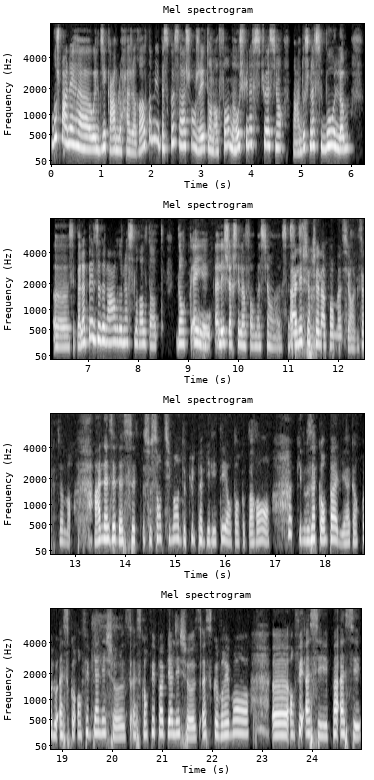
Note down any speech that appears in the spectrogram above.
مش معناها والديك عملوا حاجه غلطه مي باسكو سا شونجي طون انفون ماهوش في نفس السيتواسيون ما عندوش نفس البو والام سي با لا بين زاد نعاودوا نفس الغلطات دونك اي allez chercher l'information allez chercher l'information exactement عندنا زاد ce sentiment de culpabilité en tant que parent qui nous accompagne نقولوا est-ce qu'on fait bien les choses est-ce qu'on fait pas bien les choses est-ce que vraiment euh, on fait assez pas assez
